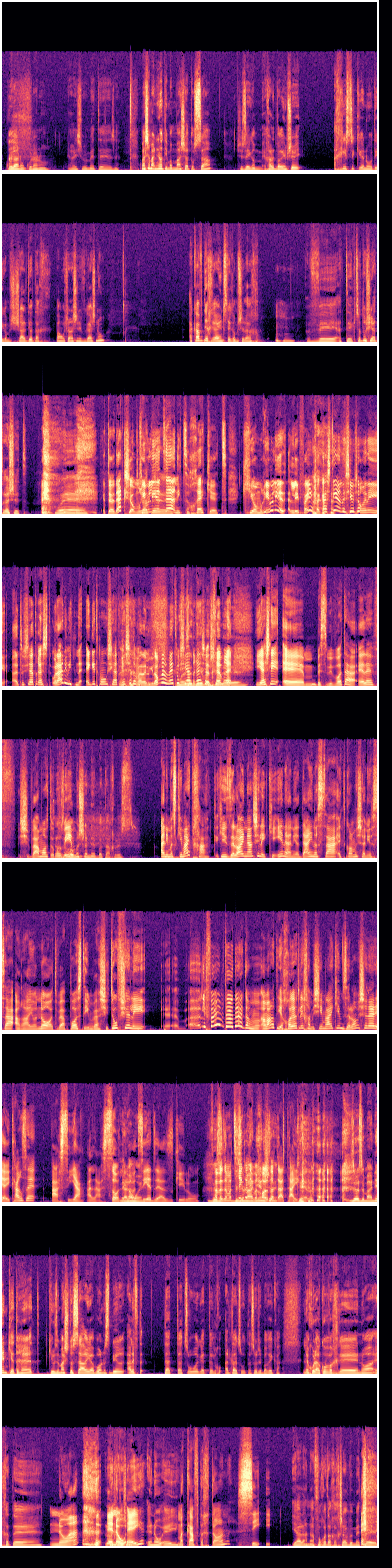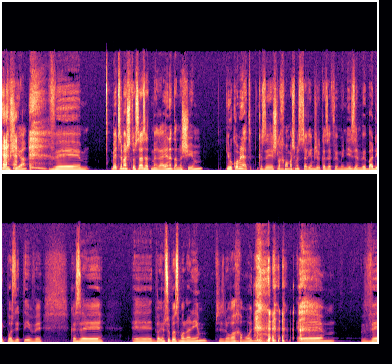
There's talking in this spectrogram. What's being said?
כולנו, כולנו. נראה לי שבאמת uh, זה. מה שמעניין אותי ממש שאת עושה, שזה גם אחד הדברים שהכי סקרנו אותי, גם ששאלתי אותך פעם ראשונה שנפגשנו, עקבתי אחרי האינסטגרם שלך, ואת קצת אושיית רשת. אתה יודע, כשאומרים לי את זה, אני צוחקת. כי אומרים לי, לפעמים פגשתי אנשים שאומרים לי, את אושיית רשת, אולי אני מתנהגת כמו אושיית רשת, אבל אני לא באמת אושיית רשת. חבר'ה, יש לי בסביבות ה-1,700 עוקבים. זה לא משנה בתכלס. אני מסכימה איתך, כי זה לא העניין שלי, כי הנה, אני עדיין עושה את כל מה שאני עושה, הרעיונות והפוסטים והשיתוף שלי, לפעמים, אתה יודע, גם אמרתי, יכול להיות לי 50 לייקים, זה לא משנה לי, העיקר זה העשייה, הלעשות, על להוציא את זה, אז כאילו... וזה, אבל זה מצחיק אותי בכל ש... זאת הטייטל. כן. זהו, זה מעניין, כי את אומרת, כאילו, זה מה שאת עושה, אריה, בואו נסביר. א', ת, תעצרו רגע, תלכו, אל תעצרו, תעשו את זה ברקע. לכו לעקוב אחרי נועה, איך את... אה, נועה, N-O-A, N-O-A, מקף תחתון, C-E. יאללה, נהפוך אותך עכשיו באמת לאושייה. בעצם מה שאת עושה זה את מראיינת אנשים, כאילו כל מיני, את, כזה, יש לך ממש מסרים של כזה פמיניזם ובאדי פוזיטיב וכזה אה, דברים סופר שמאלניים, שזה נורא חמוד. אה, ו,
